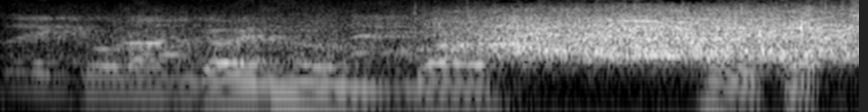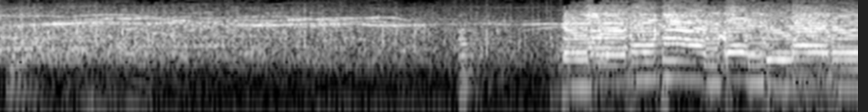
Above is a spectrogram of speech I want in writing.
thing called I'm Going Home by Helicopter.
